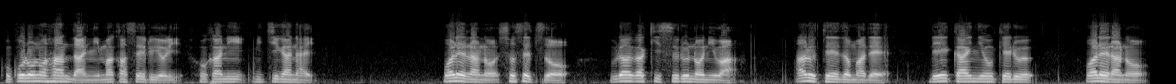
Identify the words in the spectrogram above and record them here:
心の判断に任せるより他に道がない。我らの諸説を裏書きするのには、ある程度まで霊界における我らの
